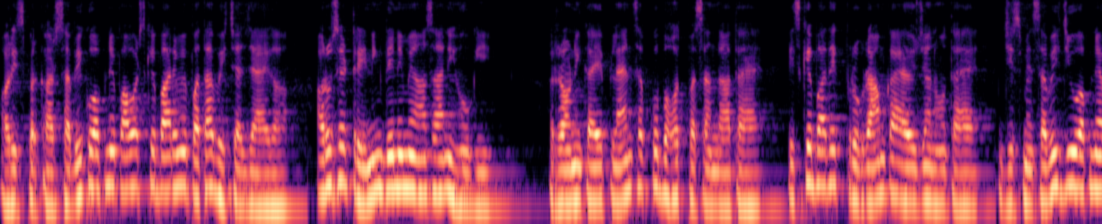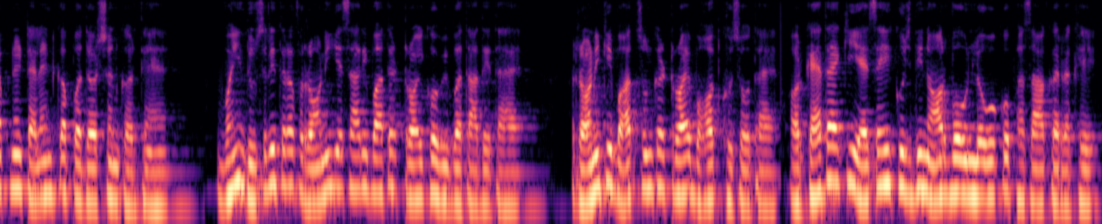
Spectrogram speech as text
और इस प्रकार सभी को अपने पावर्स के बारे में पता भी चल जाएगा और उसे ट्रेनिंग देने में आसानी होगी। रोनी का ये प्लान सबको बहुत पसंद आता है। इसके बाद एक प्रोग्राम का आयोजन होता है, जिसमें सभी जीव अपने अपने टैलेंट का प्रदर्शन करते हैं। वहीं दूसरी तरफ़ रोनी ये सारी बातें ट्रॉय को भी बता देता है। रोनी की बात सुनकर ट्रॉय बहुत खुश होता है और कहता है कि ऐसे ही कुछ दिन और वो उन लोगों को फंसा कर रखे।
